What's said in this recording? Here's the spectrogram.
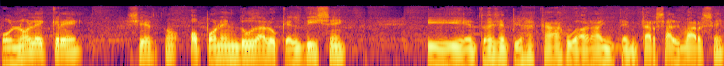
o no le cree, ¿cierto? O pone en duda lo que él dice y entonces empieza cada jugador a intentar salvarse,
